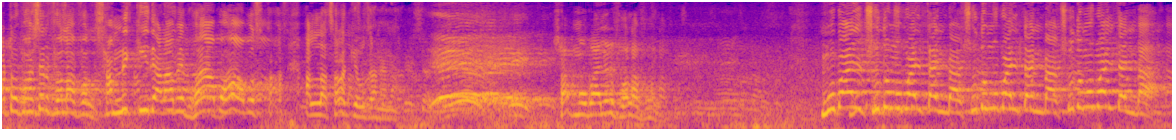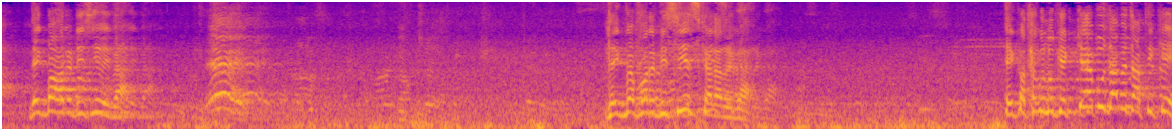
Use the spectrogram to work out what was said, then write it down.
অটো পাসের ফলাফল, সামনে কি দাঁড়াবে, ভয়াবহ অবস্থা, আল্লাহ ছাড়া কেউ জানে না। সব মোবাইলের ফলাফল। মোবাইল, শুধু মোবাইল টাইনবা শুধু মোবাইল টাইনবা শুধু মোবাইল টাইনবা দেখবা হরে ডিসি হইবা। দেখবা পরে বিসিএস কারা হইবা এই কথাগুলোকে কে বুঝাবে জাতিকে?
